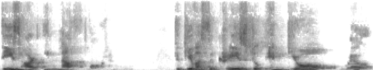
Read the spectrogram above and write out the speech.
these are enough, Lord, to give us the grace to endure well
